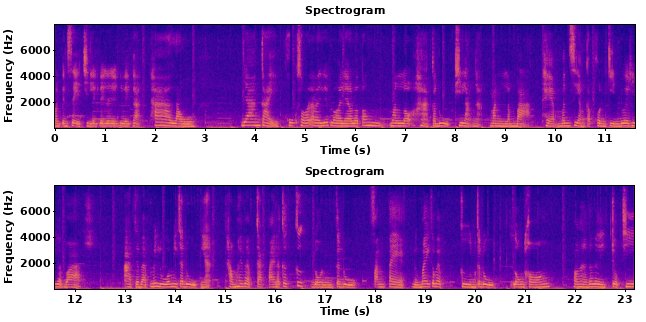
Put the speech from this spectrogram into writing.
มันเป็นเศษชิ้นเล็กๆๆๆอะถ้าเราย่างไก่คลุกซอสอะไรเรียบร้อยแล้ว เราต้องมาเลาะหากระดูกทีหลังอะมันลำบากแถมมันเสี่ยงกับคนกินด้วยที่แบบว่า อาจจะแบบไม่รู้ว่ามีกระดูกเนี้ยทำให้แบบกัดไปแล้วก็กึกโดนกระดูกฟันแตกหรือไม่ก็แบบกืนกระดูกลงท้อง เพราะงั้นก็เลยจบที่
